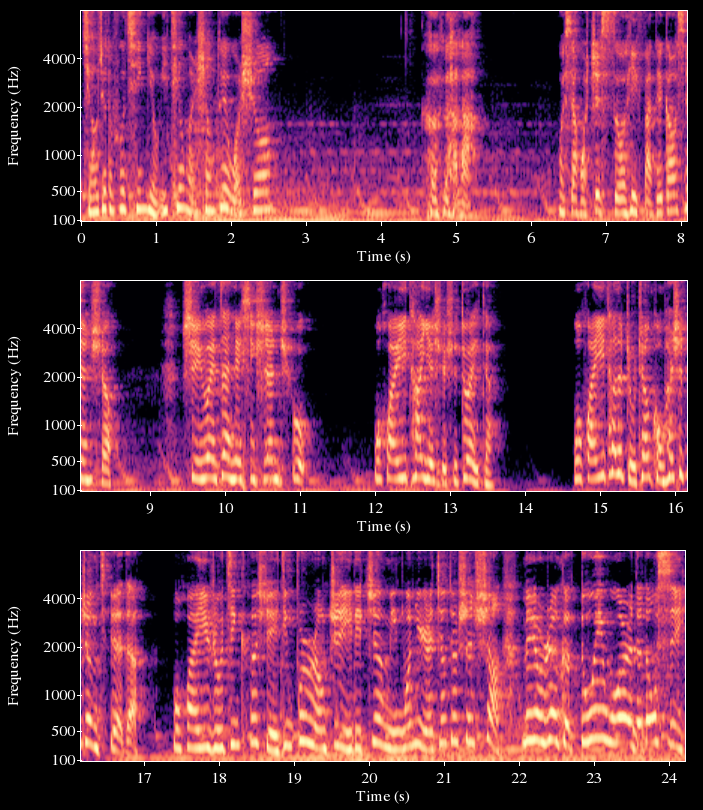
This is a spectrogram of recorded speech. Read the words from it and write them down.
娇娇的父亲有一天晚上对我说。克 拉拉，我想我之所以反对高先生，是因为在内心深处，我怀疑他也许是对的。我怀疑他的主张恐怕是正确的。我怀疑如今科学已经不容置疑地证明，我女儿娇娇身上没有任何独一无二的东西，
